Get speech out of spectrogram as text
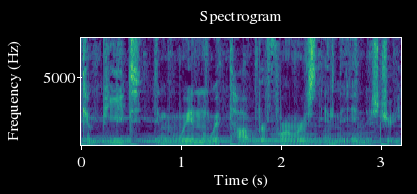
compete, and win with top performers in the industry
